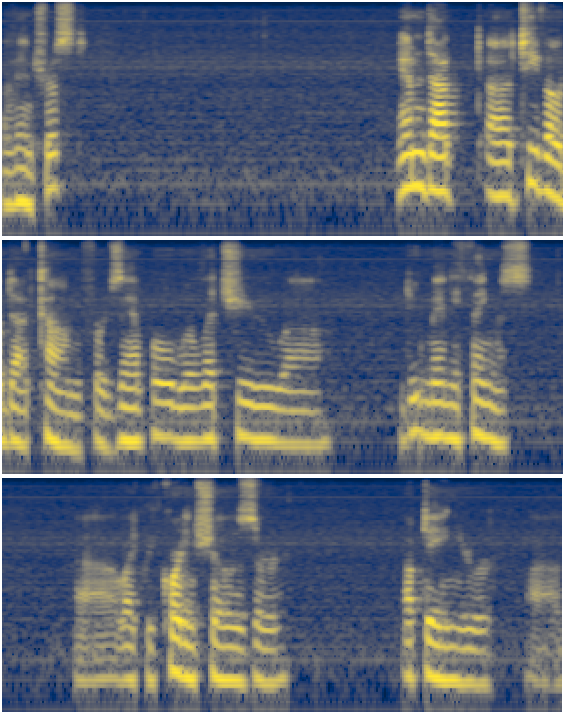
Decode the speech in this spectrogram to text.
of interest. m.tivo.com, for example, will let you uh, do many things uh, like recording shows or updating your uh,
